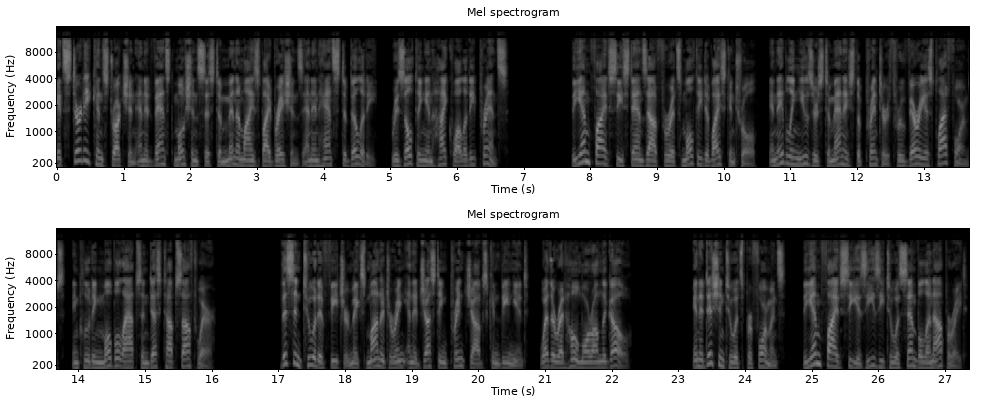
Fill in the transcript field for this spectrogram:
Its sturdy construction and advanced motion system minimize vibrations and enhance stability, resulting in high quality prints. The M5C stands out for its multi device control, enabling users to manage the printer through various platforms, including mobile apps and desktop software. This intuitive feature makes monitoring and adjusting print jobs convenient, whether at home or on the go. In addition to its performance, the M5C is easy to assemble and operate,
